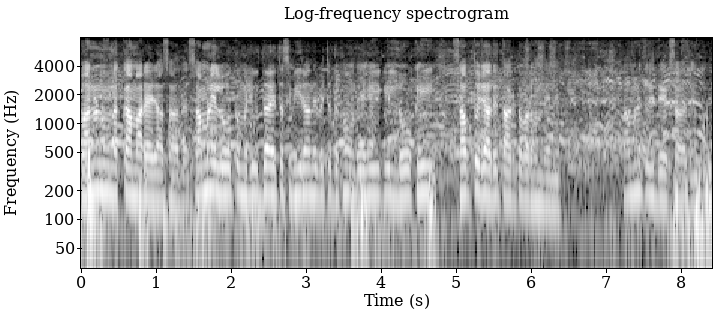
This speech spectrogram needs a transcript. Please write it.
ਬੰਨ ਨੂੰ ਨੱਕਾ ਮਾਰਿਆ ਜਾ ਸਕਦਾ ਸਾਹਮਣੇ ਲੋਕ ਮੌਜੂਦਾ ਇਹ ਤਸਵੀਰਾਂ ਦੇ ਵਿੱਚ ਦਿਖਾਉਂਦੇ ਸੀ ਕਿ ਲੋਕ ਹੀ ਸਭ ਤੋਂ ਜ਼ਿਆਦਾ ਤਾਕਤਵਰ ਹੁੰਦੇ ਨੇ। ਸਾਹਮਣੇ ਤੁਸੀਂ ਦੇਖ ਸਕਦੇ ਹੋ।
